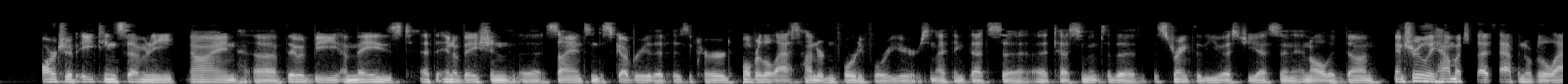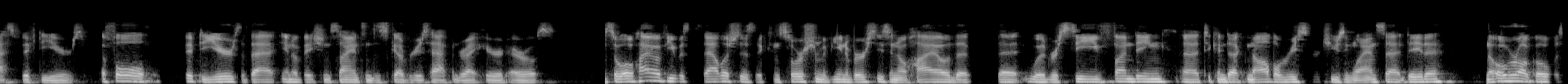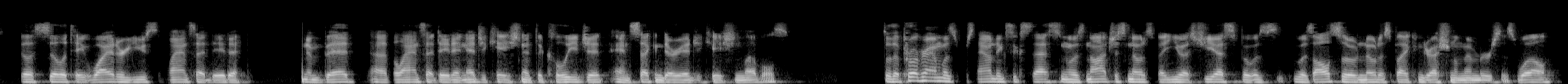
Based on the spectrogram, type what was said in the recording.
March of 1879, uh, they would be amazed at the innovation, uh, science, and discovery that has occurred over the last 144 years. And I think that's a, a testament to the, the, strength of the USGS and, and all they've done, and truly how much that's happened over the last 50 years. A full 50 years of that innovation, science, and discovery has happened right here at Eros. So Ohio View was established as a consortium of universities in Ohio that that would receive funding uh, to conduct novel research using Landsat data the overall goal was to facilitate wider use of Landsat data and embed uh, the Landsat data in education at the collegiate and secondary education levels. So the program was a resounding success and was not just noticed by USGS, but was, was also noticed by congressional members as well.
